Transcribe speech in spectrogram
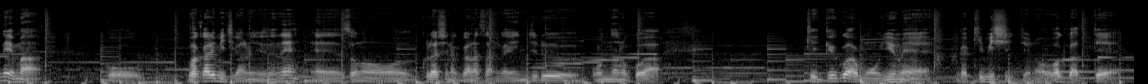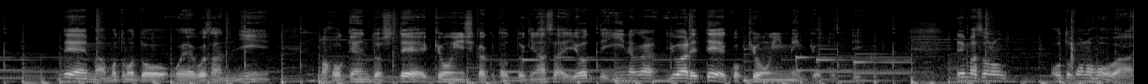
でまあこう分かれ道があるんですよね、えー、その倉科香菜さんが演じる女の子は結局はもう夢が厳しいっていうのを分かってでまあもともと親御さんに、まあ、保険として教員資格取っときなさいよって言いながら言われてこう教員免許を取っていくと。でまあその男の方は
